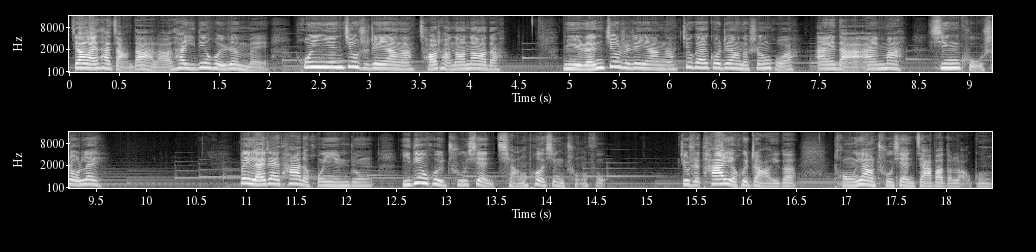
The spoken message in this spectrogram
将来她长大了，她一定会认为婚姻就是这样啊，吵吵闹闹的，女人就是这样啊，就该过这样的生活，挨打挨骂，辛苦受累。未来在她的婚姻中，一定会出现强迫性重复，就是她也会找一个同样出现家暴的老公。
